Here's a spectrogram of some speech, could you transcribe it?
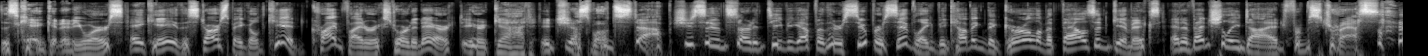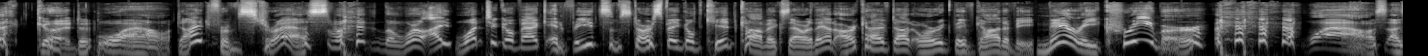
This can't get any worse. AKA the Star Spangled Kid, crime fighter extraordinaire. Dear God, it just won't stop. She soon started teaming up with her super sibling, becoming the girl of a thousand gimmicks, and eventually died from stress. good. Wow. Died from stress. What in the world? I want to go back and read some Star Spangled Kid comics now. Are they on archive.org? They've got to be. Merry Creamer? wow. Uh,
